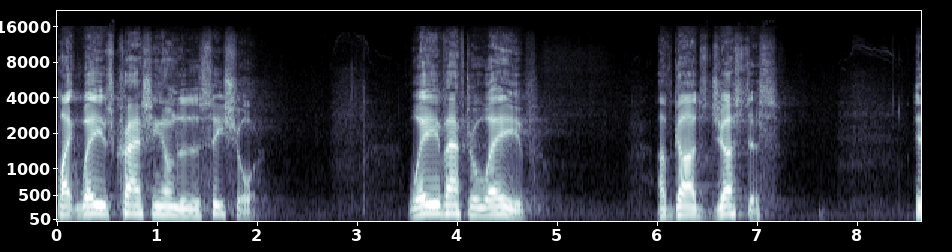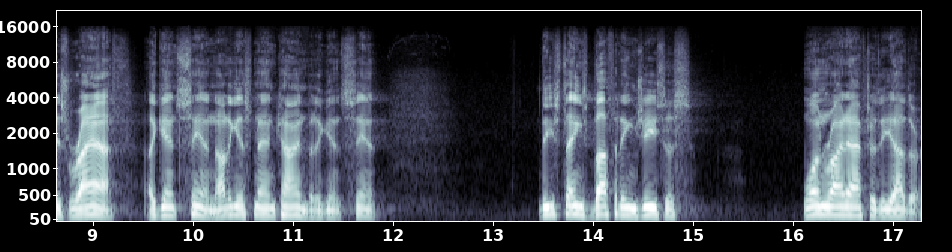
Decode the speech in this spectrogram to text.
like waves crashing onto the seashore. Wave after wave of God's justice, his wrath against sin, not against mankind, but against sin. These things buffeting Jesus, one right after the other.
